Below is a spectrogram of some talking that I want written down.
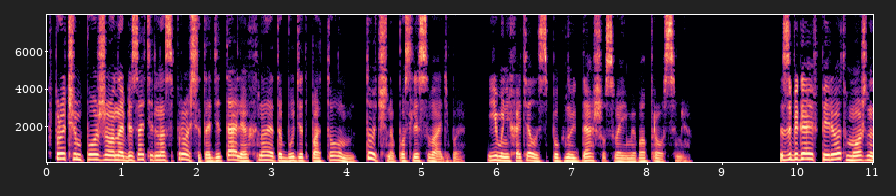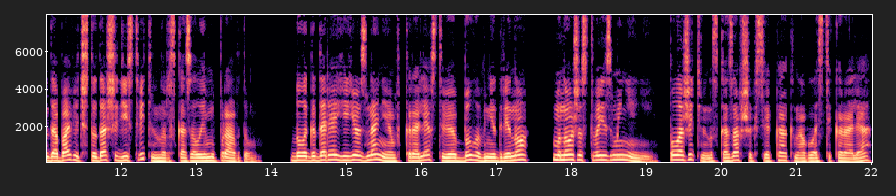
Впрочем, позже он обязательно спросит о деталях, но это будет потом, точно после свадьбы. Ему не хотелось спугнуть Дашу своими вопросами. Забегая вперед, можно добавить, что Даша действительно рассказала ему правду. Благодаря ее знаниям в королевстве было внедрено множество изменений, положительно сказавшихся как на власти короля,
